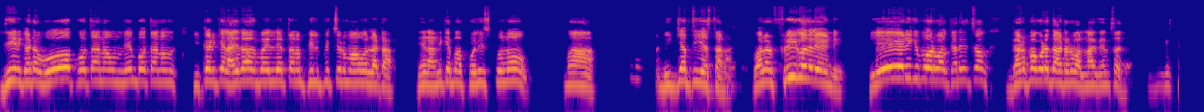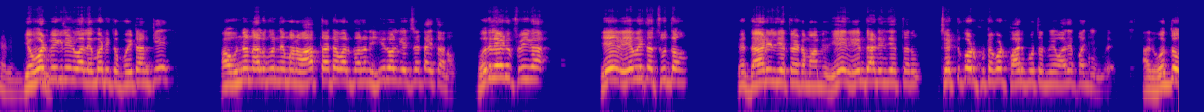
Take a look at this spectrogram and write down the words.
దీనికట ఓ పోతానం మేం పోతానం ఇక్కడికి వెళ్ళి హైదరాబాద్ బయలుదేరుతానం పిలిపించడు మా వాళ్ళట. నేను అందుకే మా పోలీసుకును మా విజ్ఞప్తి చేస్తాను. వాళ్ళని ఫ్రీగా వదిలేయండి. ఏడికి పోరు వాళ్ళు కనీసం గడప కూడా దాటరు వాళ్ళు నాకు తెలుసు అది. ఎవరు మిగిలిన వాళ్ళు ఎమ్మటికి పోయటానికి? ఆ ఉన్న నలుగురిని మనం ఆపుతాంటే వాళ్ళు వాళ్ళని హీరోలు చేసినట్టు అవుతాను వదిలేయండి ఫ్రీగా. ఏ ఏమైతే చూద్దాం. దాడులు చేస్తారట మా మీద? ఏం ఏం దాడులు చేస్తారు? చెట్టు కూడా పుట్ట కూడా పారిపోతాడు మేము అదే పని చేయాలి అది వద్దు.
